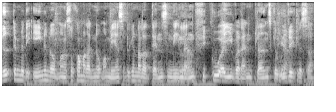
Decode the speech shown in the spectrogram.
ved det med det ene nummer, og så kommer der et nummer mere, så begynder der at danne sådan en eller anden figur i, hvordan pladen skal Ja. udvikle sig.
